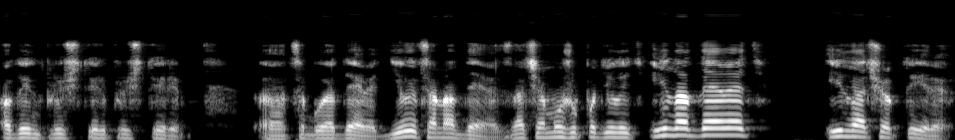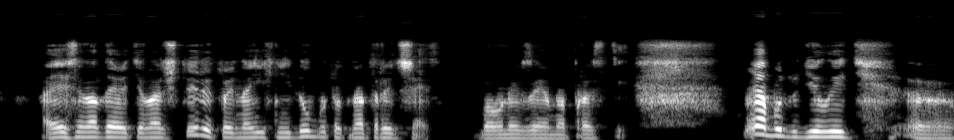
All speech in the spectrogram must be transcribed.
1 плюс 4 плюс 4 це буде 9. Ділиться на 9. Значить, я можу поділити і на 9, і на 4. А якщо на 9 і на 4, то і на їхній добуток на 36, бо вони взаємно прості. Ну, я буду ділити е,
